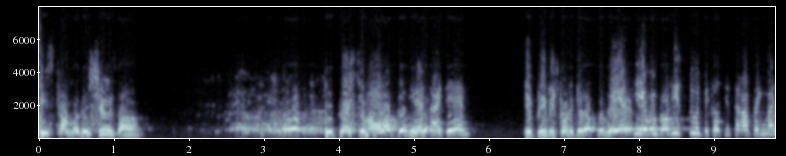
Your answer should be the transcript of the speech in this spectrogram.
He's come with his shoes on. You dressed him all up, didn't Yes, you? Yes, I did. You believe he's going to get up from Yes, here? he even brought his suit because he said, I'll bring my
